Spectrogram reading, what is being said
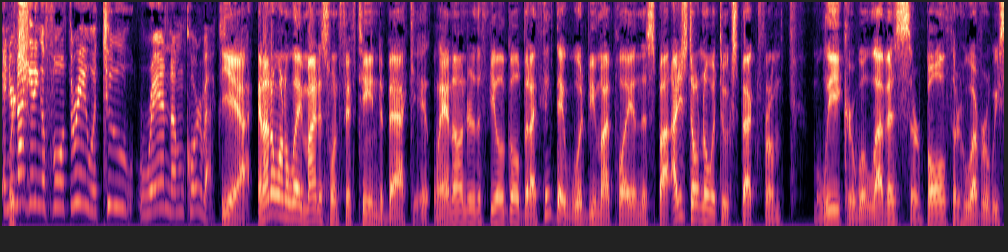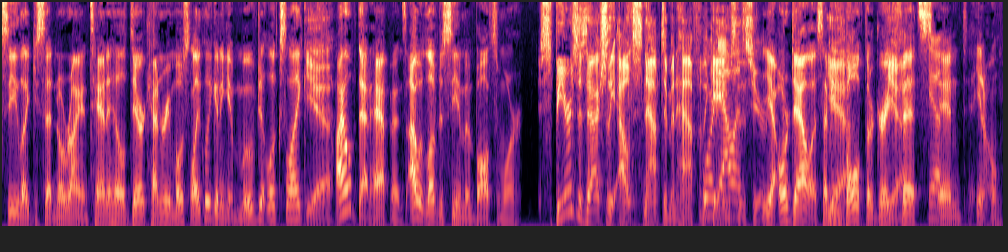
And you're which- not getting a full three with two random quarterbacks. Yeah, and I don't want to lay minus 115 to back Atlanta under the field goal, but I think they would be my play in this spot. I just don't know what to expect from Malik or Will Levis or both or whoever we see. Like you said, no Ryan Tannehill. Derrick Henry most likely going to get moved, it looks like. Yeah. I hope that happens. I would love to see him in Baltimore. Spears has actually outsnapped him in half of the Or games Dallas. this year. Yeah, or Dallas. I mean, Yeah. both are great Yeah. fits. Yeah. And, you know,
